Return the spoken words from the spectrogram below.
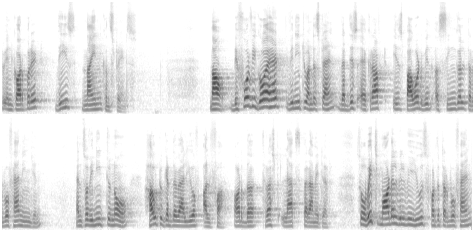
to incorporate these 9 constraints. Now before we go ahead we need to understand that this aircraft is powered with a single turbofan engine and so we need to know how to get the value of alpha or the thrust lapse parameter. So which model will we use for the turbofan?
